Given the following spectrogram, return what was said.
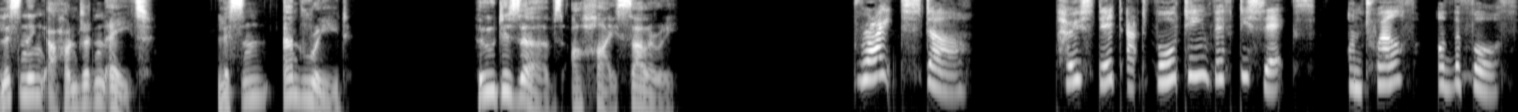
Listening 108. Listen and read. Who deserves a high salary? Bright Star. Posted at 1456 on 12th of the 4th.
